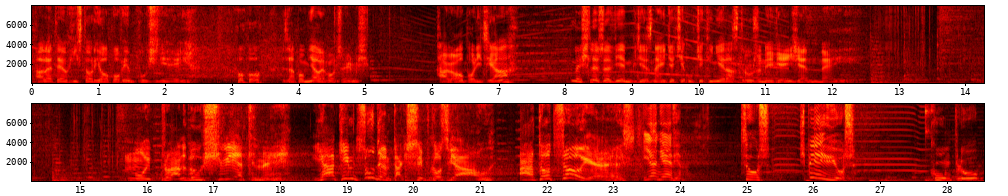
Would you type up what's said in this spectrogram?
Ale tę historię opowiem później. Ho, ho, zapomniałem o czymś. Halo, policja? Myślę, że wiem, gdzie znajdziecie uciekiniera z drużyny więziennej. Mój plan był świetny. Jakim cudem tak szybko zwiał? A to co jest? Ja nie wiem. Cóż, śpij już. Kumplu.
